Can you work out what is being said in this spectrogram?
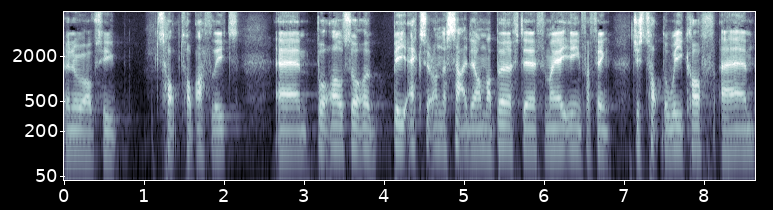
and who are obviously top top athletes. Um, but also to beat Exeter on the Saturday on my birthday for my 18th, I think just topped the week off. Um,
